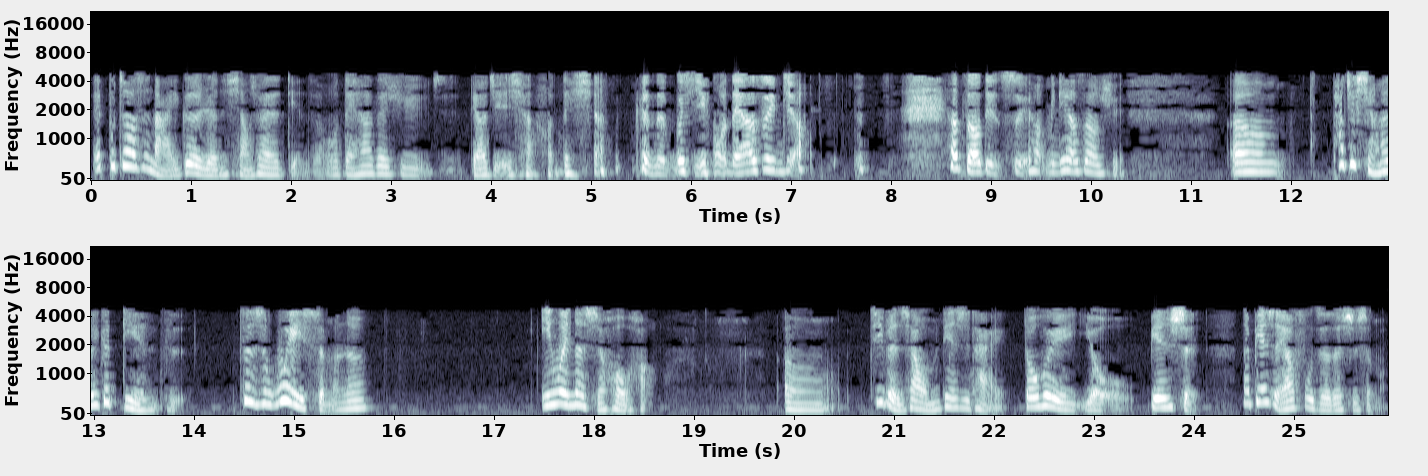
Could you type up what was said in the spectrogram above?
哎，不知道是哪一个人想出来的点子，我等一下再去了解一下。好 等一下可能不行，我等一下睡觉，要早点睡哈，明天要上学。嗯，他就想了一个点子，这是为什么呢？因为那时候哈，嗯，基本上我们电视台都会有编审，那编审要负责的是什么？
